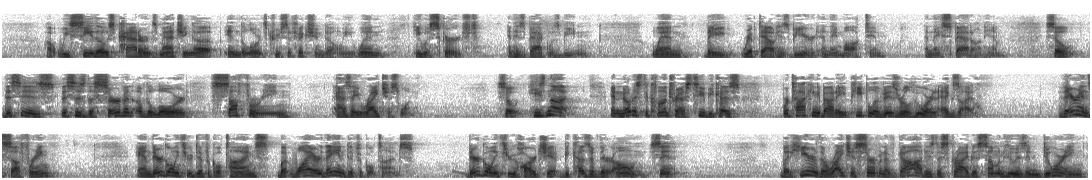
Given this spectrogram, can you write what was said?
Uh, we see those patterns matching up in the Lord's crucifixion, don't we? When he was scourged and his back was beaten, when they ripped out his beard and they mocked him and they spat on him so this is this is the servant of the Lord suffering as a righteous one. So he's not and notice the contrast too because we're talking about a people of Israel who are in exile. They're in suffering and they're going through difficult times, but why are they in difficult times? They're going through hardship because of their own sin. But here, the righteous servant of God is described as someone who is enduring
